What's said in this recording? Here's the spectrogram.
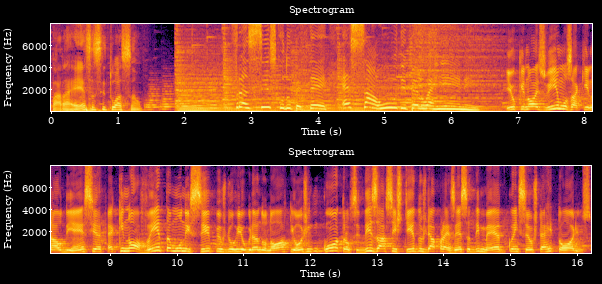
para essa situação. Francisco do PT é saúde pelo RN. E o que nós vimos aqui na audiência é que 90 municípios do Rio Grande do Norte hoje encontram-se desassistidos da presença de médico em seus territórios.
